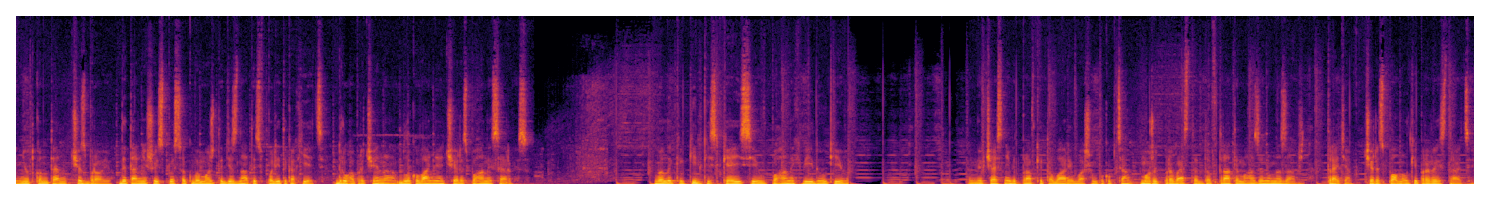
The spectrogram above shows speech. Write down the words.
нюд-контент чи зброю. Детальніший список ви можете дізнатись в політиках ЄЦі. Друга причина блокування через поганий сервіс. Велика кількість кейсів, поганих відгуків. Невчасні відправки товарів вашим покупцям можуть привести до втрати магазину назавжди. Третє через помилки при реєстрації.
